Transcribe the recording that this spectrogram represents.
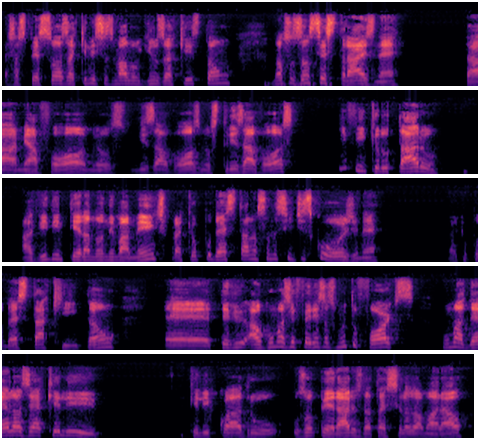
Essas pessoas aqui nesses malunguinhos aqui estão nossos ancestrais, né? Tá, minha avó, meus bisavós, meus trisavós, enfim, que lutaram a vida inteira anonimamente para que eu pudesse estar lançando esse disco hoje, né? Para que eu pudesse estar aqui. Então, é, teve algumas referências muito fortes. Uma delas é aquele aquele quadro Os Operários da Tarsila do Amaral,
